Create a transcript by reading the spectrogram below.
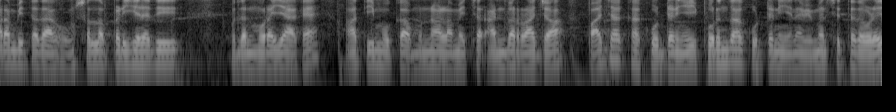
ஆரம்பித்ததாகவும் சொல்லப்படுகிறது. முதன்முறையாக அதிமுக முன்னாள் அமைச்சர் அன்வர் ராஜா பாஜக கூட்டணியை பொருந்தா கூட்டணி என விமர்சித்ததோடு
